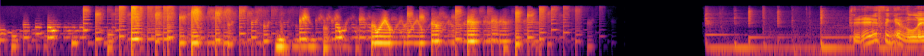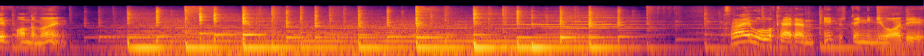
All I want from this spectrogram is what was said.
Did anything ever live on the moon? Today we'll look at an interesting new idea.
